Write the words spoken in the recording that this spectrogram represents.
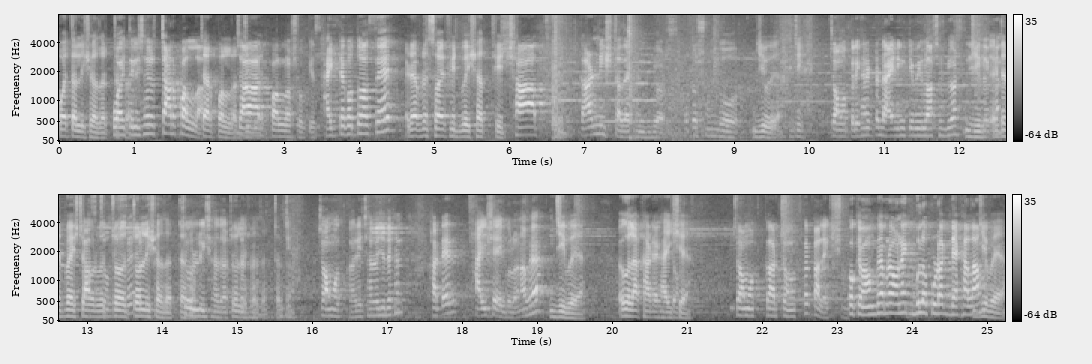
পঁয়তাল্লিশ হাজার পঁয়তাল্লিশ হাজার চার পাল্লা। চার পাল্লা, চার পাল্লা শোকেস হাইটটা কত আছে? এটা আপনার ছয় ফিট বাই সাত ফিট সাত ফিট কার্নিশটা দেখেন ভিউয়ার্স কত সুন্দর। জি ভাইয়া। জি চমৎকার। এখানে একটা ডাইনিং টেবিল আছে ভিউয়ার্স জি এটার প্রাইসটা পড়বে চল্লিশ হাজার টাকা। চল্লিশ হাজার চল্লিশ হাজার টাকা। চমৎকার। এছাড়া যে দেখেন খাটের হাইসা এগুলো না ভাইয়া? জি ভাইয়া ওগুলা খাটের হাইসা। চমৎকার চমৎকার কালেকশন ওকে মামুন ভাই আমরা অনেকগুলো প্রোডাক্ট দেখালাম। জি ভাইয়া।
